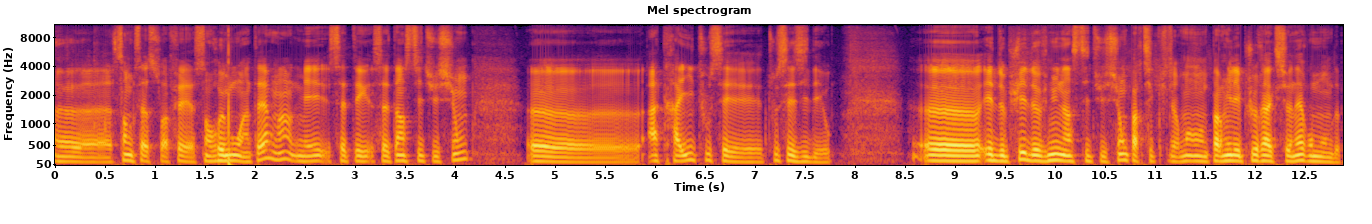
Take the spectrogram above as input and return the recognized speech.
euh, sans que ça soit fait sans remous interne, hein, mais cette, institution euh, a trahi tous ces, tous ces idéaux. Euh, et depuis est devenue une institution particulièrement parmi les plus réactionnaires au monde.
